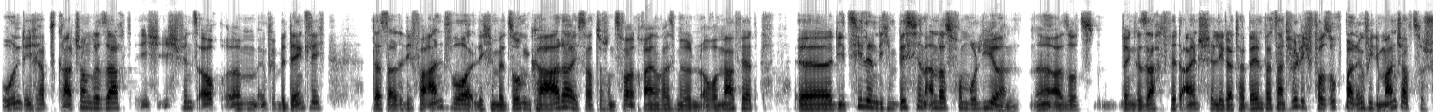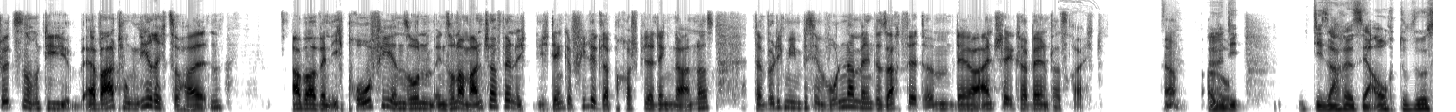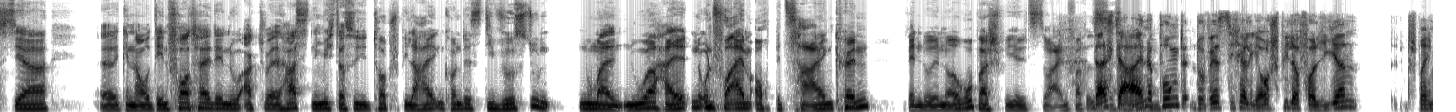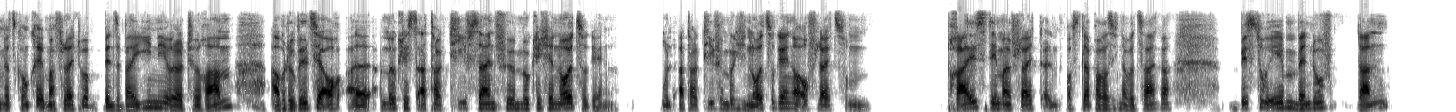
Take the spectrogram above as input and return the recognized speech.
Und ich habe es gerade schon gesagt, ich, ich finde es auch ähm, irgendwie bedenklich, dass also die Verantwortlichen mit so einem Kader, ich sagte schon 233 Millionen Euro Marktwert, äh, die Ziele nicht ein bisschen anders formulieren. Ne? Also wenn gesagt wird, einstelliger Tabellenplatz, natürlich versucht man irgendwie die Mannschaft zu schützen und die Erwartungen niedrig zu halten. Aber wenn ich Profi in so, einem, in so einer Mannschaft bin, ich, ich denke, viele Gladbacher Spieler denken da anders, dann würde ich mich ein bisschen wundern, wenn gesagt wird, ähm, der einstellige Tabellenplatz reicht. Ja, also die, die Sache ist ja auch, du wirst ja äh, genau den Vorteil, den du aktuell hast, nämlich, dass du die Top-Spieler halten konntest, die wirst du nun mal nur halten und vor allem auch bezahlen können, wenn du in Europa spielst. So einfach ist das. Das ist der eine Punkt. Du wirst sicherlich auch Spieler verlieren. Sprechen wir jetzt konkret mal vielleicht über Benzebaini oder Tyram, aber du willst ja auch äh, möglichst attraktiv sein für mögliche Neuzugänge. Und attraktiv für mögliche Neuzugänge auch vielleicht zum Preis, den man vielleicht aus Gladbacher Sicht noch bezahlen kann, bist du eben, wenn du dann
